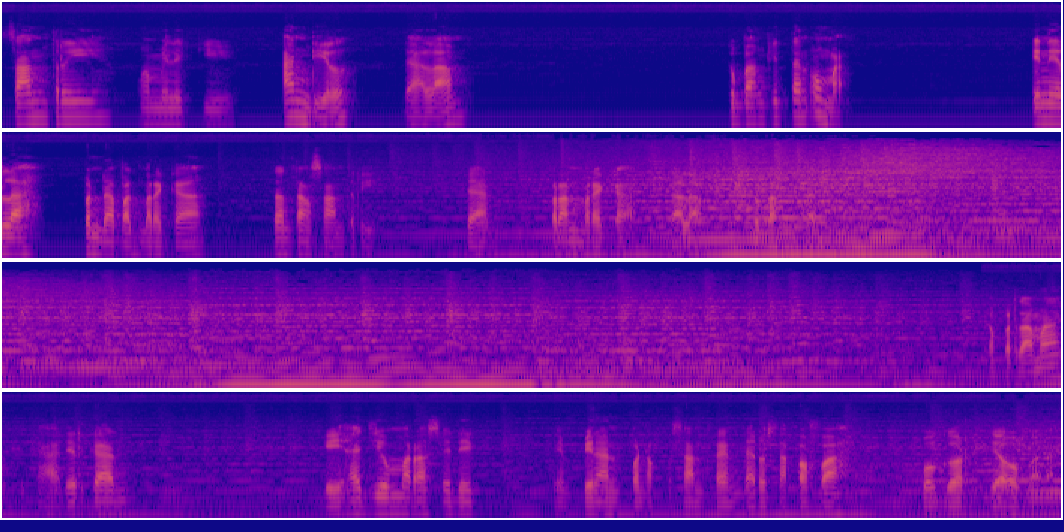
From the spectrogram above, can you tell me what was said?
santri memiliki andil dalam kebangkitan umat. Inilah pendapat mereka tentang santri dan peran mereka dalam kebangkitan. Yang pertama, kita hadirkan Kiai Haji Umar Asidik, pimpinan Pondok Pesantren Darussakofah, Bogor, Jawa Barat.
